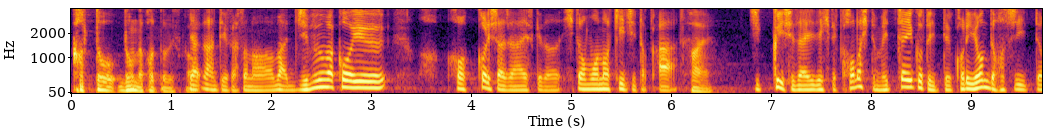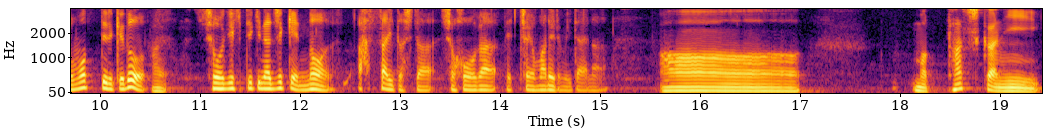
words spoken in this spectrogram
葛藤？どんな葛藤ですか？いや、なんていうか、その、まあ、自分はこういうほっこりしたじゃないですけど、人物記事とか、はい、じっくり取材できて、この人めっちゃいいこと言ってる、これ読んでほしいって思ってるけど、はい、衝撃的な事件のあっさりとした処方がめっちゃ読まれるみたいな。あまあ確かに、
